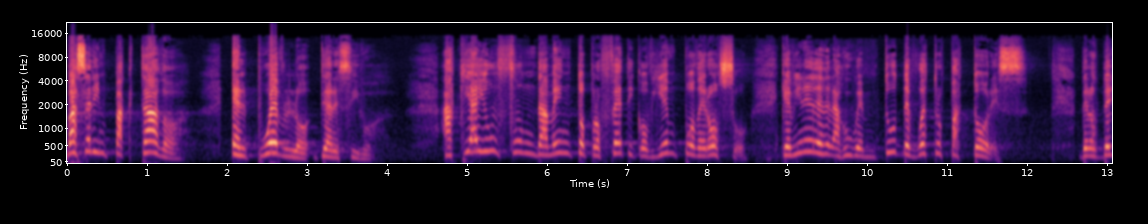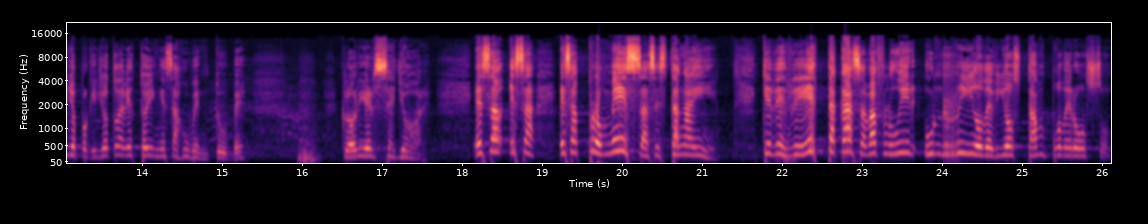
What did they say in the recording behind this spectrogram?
va a ser impactado el pueblo de Arecibo. Aquí hay un fundamento profético bien poderoso que viene desde la juventud de vuestros pastores, de los de ellos, porque yo todavía estoy en esa juventud, ¿ves? Gloria al Señor. Esa, esa, esas promesas están ahí, que desde esta casa va a fluir un río de Dios tan poderoso.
